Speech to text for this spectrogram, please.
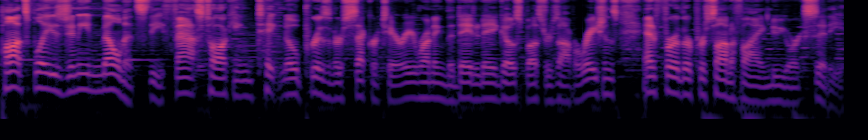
Potts plays Janine Melnitz, the fast-talking, take-no-prisoner secretary running the day-to-day Ghostbusters operations and further personifying New York City.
